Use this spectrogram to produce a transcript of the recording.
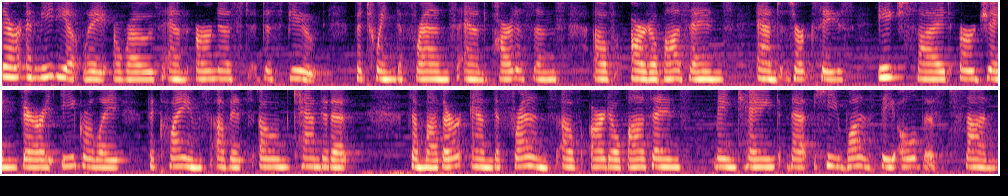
There immediately arose an earnest dispute between the friends and partisans of Artabazanes and Xerxes, each side urging very eagerly the claims of its own candidate. The mother and the friends of Artabazanes maintained that he was the oldest son,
